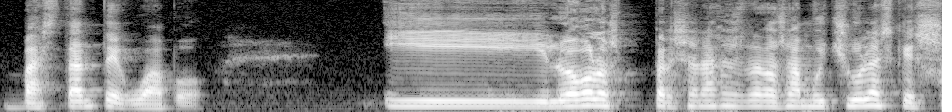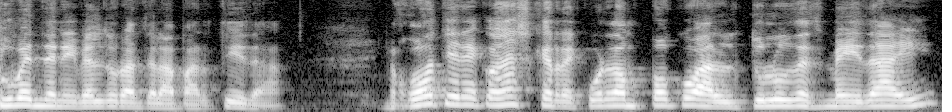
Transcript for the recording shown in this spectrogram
bastante guapo. Y luego los personajes, otra cosa muy chula es que suben de nivel durante la partida. El juego tiene cosas que recuerda un poco al Tulu Death May Die.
